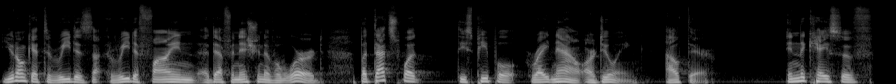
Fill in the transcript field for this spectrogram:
You don't get to redesi- redefine a definition of a word, but that's what these people right now are doing out there. In the case of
